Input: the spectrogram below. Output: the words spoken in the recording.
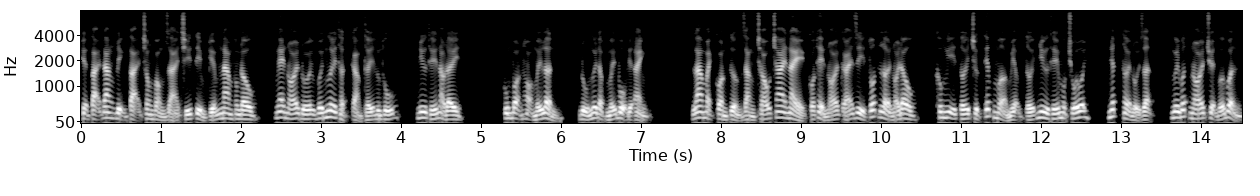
hiện tại đang định tại trong vòng giải trí tìm kiếm nam phong đâu, nghe nói đối với ngươi thật cảm thấy hứng thú, như thế nào đây? Cùng bọn họ mấy lần, đủ ngươi đập mấy bộ điện ảnh la mạch còn tưởng rằng cháu trai này có thể nói cái gì tốt lời nói đâu, không nghĩ tới trực tiếp mở miệng tới như thế một chuỗi, nhất thời nổi giận, ngươi bất nói chuyện vớ vẩn,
